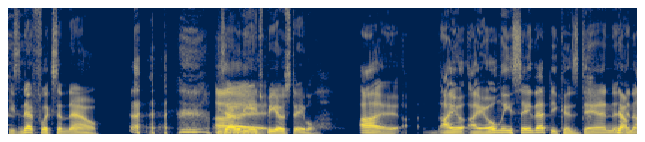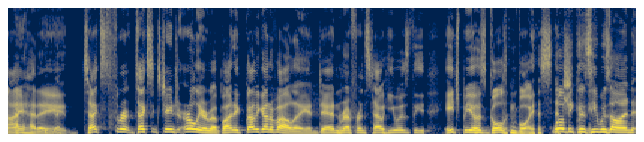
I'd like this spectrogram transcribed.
He's Netflixing now. He's out of the HBO stable. I I I only say that because Dan No. and I had a text text exchange earlier about Bobby, Bobby Cannavale, and Dan referenced how he was the HBO's golden boy. Well, because he was on,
